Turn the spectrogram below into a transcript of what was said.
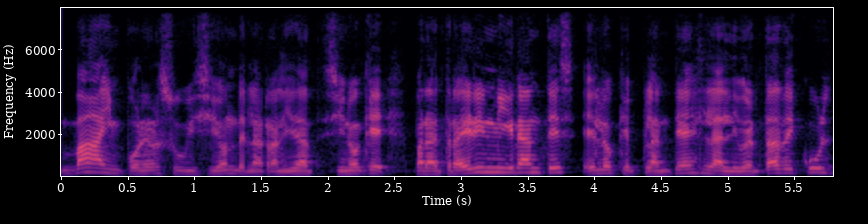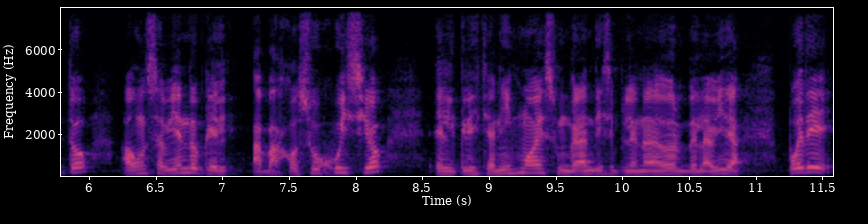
va a imponer su visión de la realidad, sino que para atraer inmigrantes él lo que plantea es la libertad de culto, aún sabiendo que bajo su juicio el cristianismo es un gran disciplinador de la vida. ¿Puede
